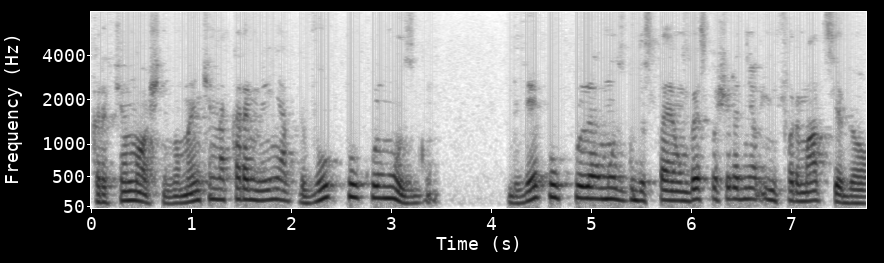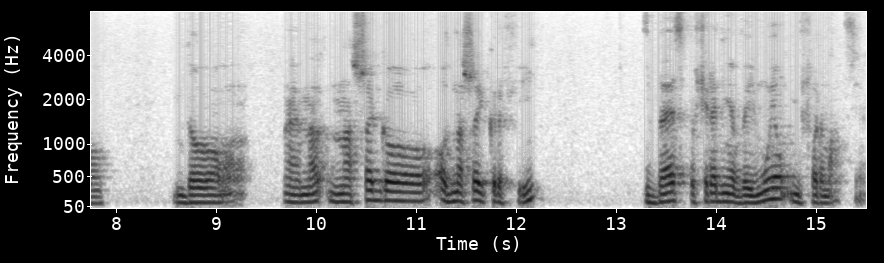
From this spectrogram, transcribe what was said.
krwionośny w momencie nakarmienia dwóch półkul mózgu, dwie półkule mózgu dostają bezpośrednio informacje do do e, naszego, od naszej krwi i bezpośrednio wyjmują informacje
